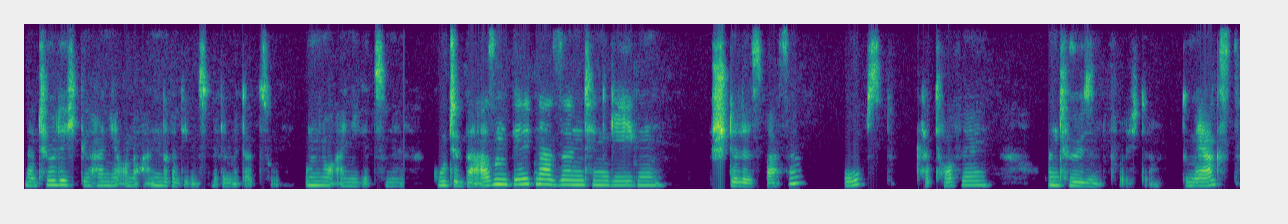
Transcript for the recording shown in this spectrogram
Natürlich gehören ja auch noch andere Lebensmittel mit dazu, um nur einige zu nennen. Gute Basenbildner sind hingegen stilles Wasser, Obst, Kartoffeln und Hülsenfrüchte. Du merkst,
